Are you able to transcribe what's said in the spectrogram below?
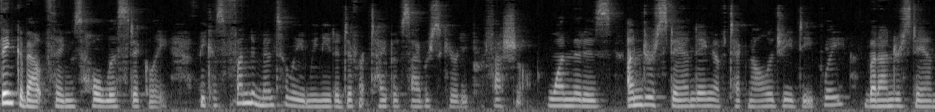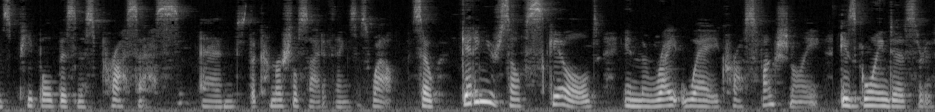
Think about things holistically because fundamentally we need a different type of cybersecurity professional. One that is understanding of technology deeply, but understands people, business, process, and the commercial side of things as well. So getting yourself skilled in the right way cross functionally is going to sort of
